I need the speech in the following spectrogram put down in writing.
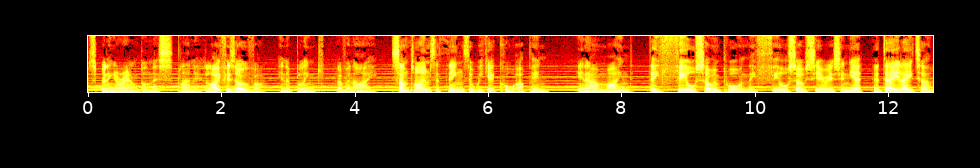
spinning around on this planet. Life is over in a blink of an eye. Sometimes the things that we get caught up in, in our mind, they feel so important, they feel so serious, and yet a day later,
